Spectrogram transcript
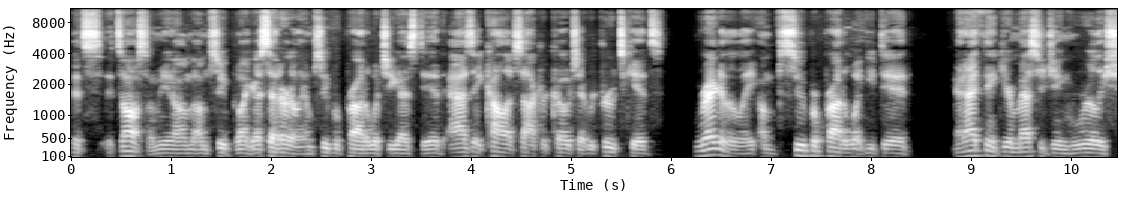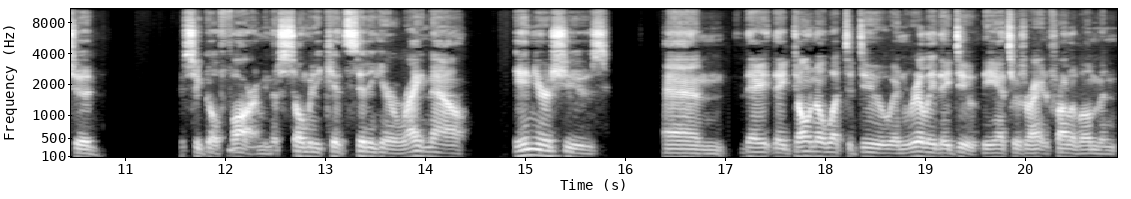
it's it's awesome. You know, I'm, I'm super like I said earlier, I'm super proud of what you guys did as a college soccer coach that recruits kids regularly. I'm super proud of what you did and I think your messaging really should it should go far. I mean, there's so many kids sitting here right now in your shoes, and they they don't know what to do, and really they do. The answer is right in front of them, and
